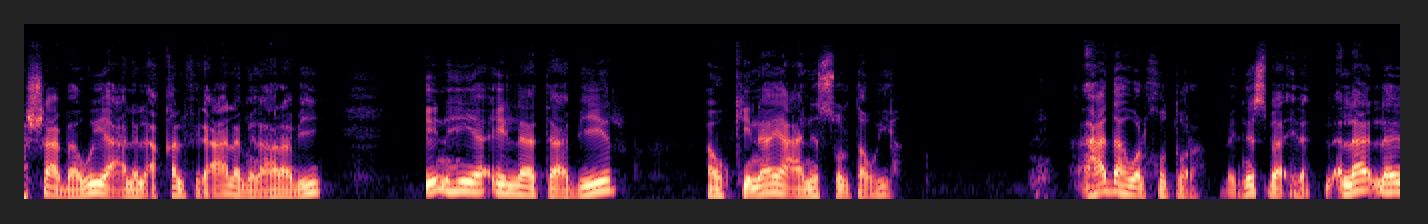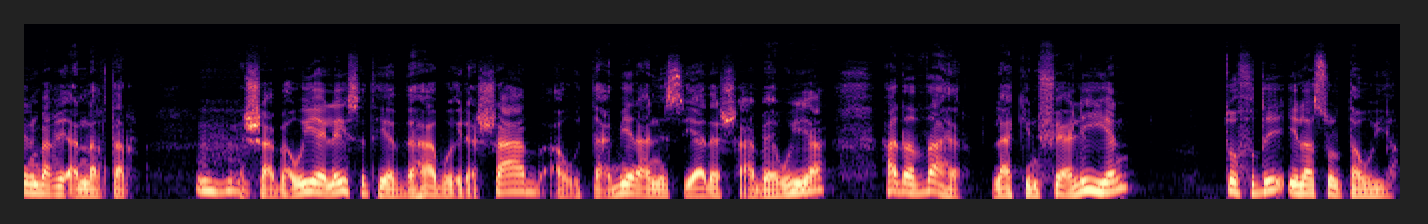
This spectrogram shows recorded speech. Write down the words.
الشعبوية على الأقل في العالم العربي إن هي إلا تعبير أو كناية عن السلطوية. هذا هو الخطورة. بالنسبة إلى لا, لا ينبغي أن نغتر. الشعبوية ليست هي الذهاب إلى الشعب أو التعبير عن السيادة الشعبوية. هذا الظاهر لكن فعليا تفضي إلى سلطوية.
